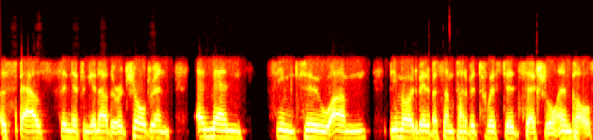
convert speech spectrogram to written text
a spouse, significant other, or children, and men seem to um, be motivated by some kind of a twisted sexual impulse.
